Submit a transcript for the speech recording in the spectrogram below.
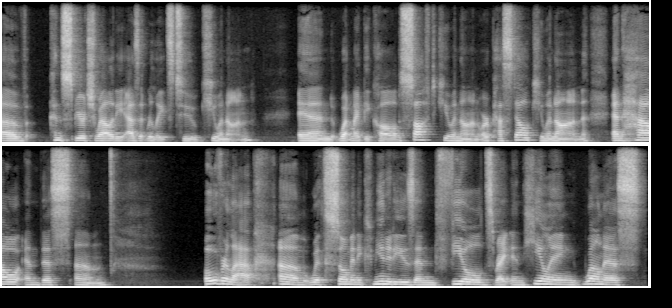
of conspirituality as it relates to QAnon and what might be called soft QAnon or pastel QAnon, and how and this um, overlap um, with so many communities and fields, right, in healing, wellness,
